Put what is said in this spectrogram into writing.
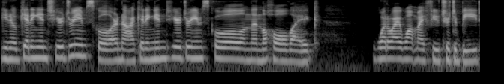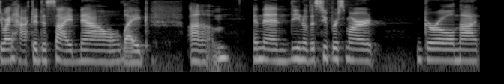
you know getting into your dream school or not getting into your dream school and then the whole like what do I want my future to be? Do I have to decide now? Like um, and then, you know, the super smart girl not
